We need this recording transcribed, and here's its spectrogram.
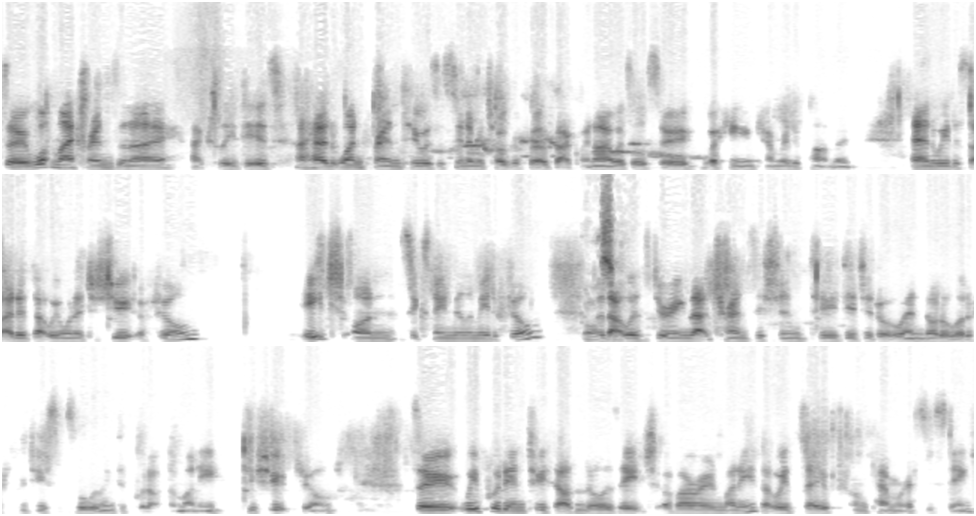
So, what my friends and I actually did, I had one friend who was a cinematographer back when I was also working in camera department, and we decided that we wanted to shoot a film each on 16 millimeter film. Awesome. But that was during that transition to digital, and not a lot of producers were willing to put up the money to shoot film. So we put in $2,000 each of our own money that we'd saved from camera assisting.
